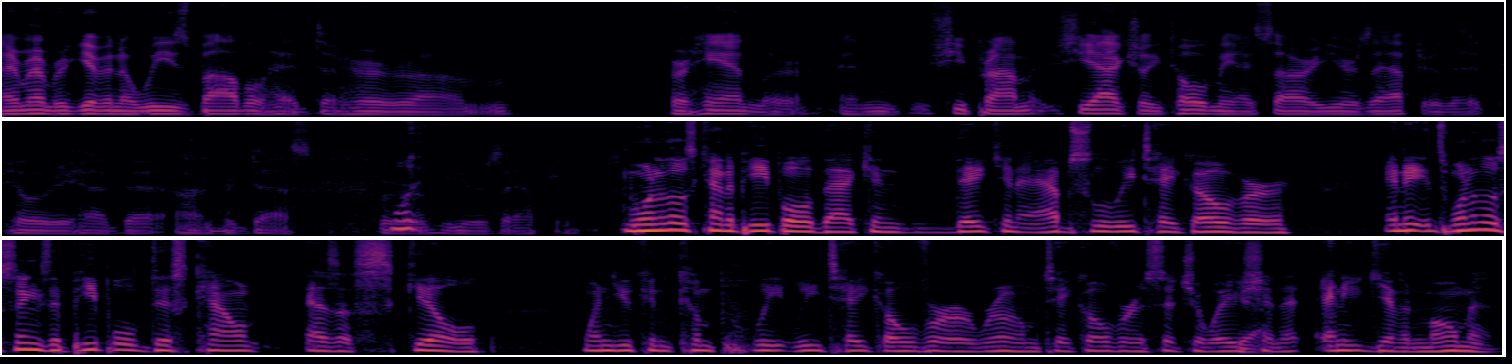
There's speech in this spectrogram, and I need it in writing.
I remember giving a Wease bobblehead to her. Um, her handler, and she promised. She actually told me I saw her years after that Hillary had that on her desk for Well- years after. One of those kind of people that can they can absolutely take over, and it's one of those things that people discount as a skill when you can completely take over a room, take over a situation at any given moment.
